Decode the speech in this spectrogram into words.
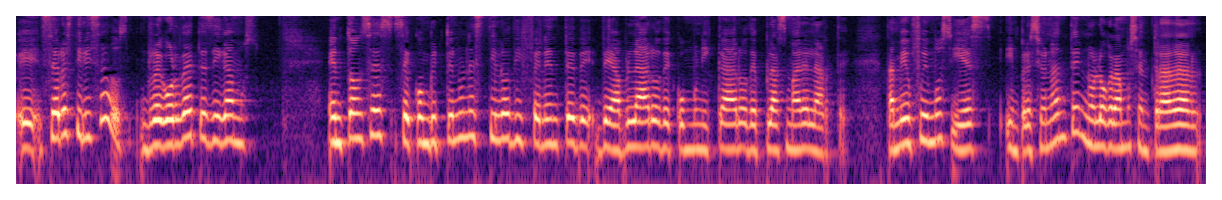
eh, cero estilizados, regordetes, digamos. Entonces se convirtió en un estilo diferente de, hablar o de comunicar o de plasmar el arte. También fuimos, y es impresionante, no logramos entrar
